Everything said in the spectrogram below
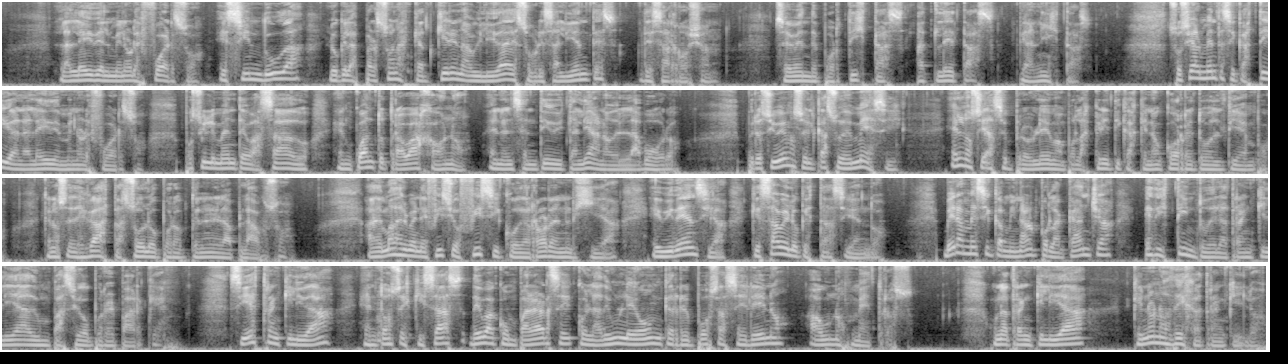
La ley del menor esfuerzo es sin duda lo que las personas que adquieren habilidades sobresalientes desarrollan. Se ven deportistas, atletas, pianistas. Socialmente se castiga la ley del menor esfuerzo, posiblemente basado en cuánto trabaja o no, en el sentido italiano del laboro. Pero si vemos el caso de Messi, él no se hace problema por las críticas que no corre todo el tiempo, que no se desgasta solo por obtener el aplauso además del beneficio físico de ahorrar energía, evidencia que sabe lo que está haciendo. Ver a Messi caminar por la cancha es distinto de la tranquilidad de un paseo por el parque. Si es tranquilidad, entonces quizás deba compararse con la de un león que reposa sereno a unos metros. Una tranquilidad que no nos deja tranquilos.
